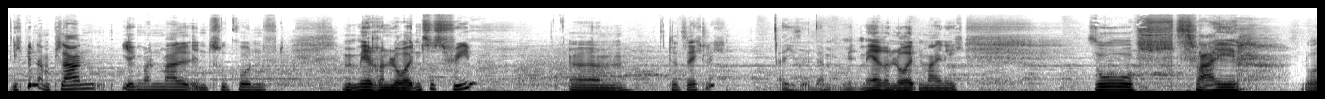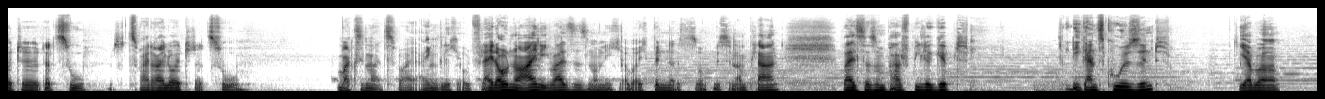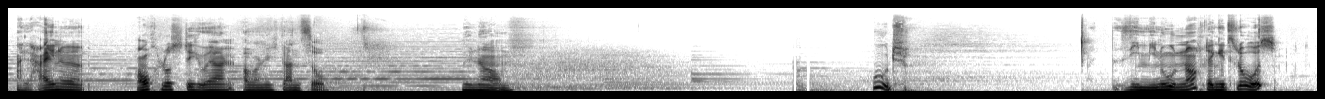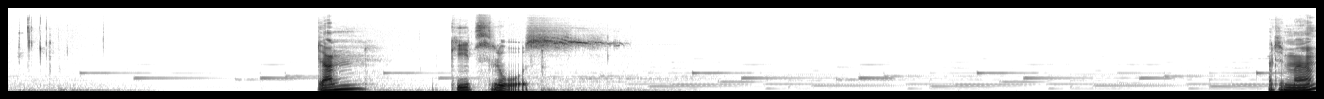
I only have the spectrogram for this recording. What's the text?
Ich bin am Plan, irgendwann mal in Zukunft mit mehreren Leuten zu streamen. Ähm, tatsächlich. Also, mit mehreren Leuten meine ich so zwei Leute dazu. So zwei, drei Leute dazu maximal zwei eigentlich. Und vielleicht auch nur ein, ich weiß es noch nicht, aber ich bin das so ein bisschen am Plan, weil es da so ein paar Spiele gibt, die ganz cool sind, die aber alleine auch lustig wären, aber nicht ganz so. Genau. Gut. Sieben Minuten noch, dann geht's los. Dann geht's los. Warte mal.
